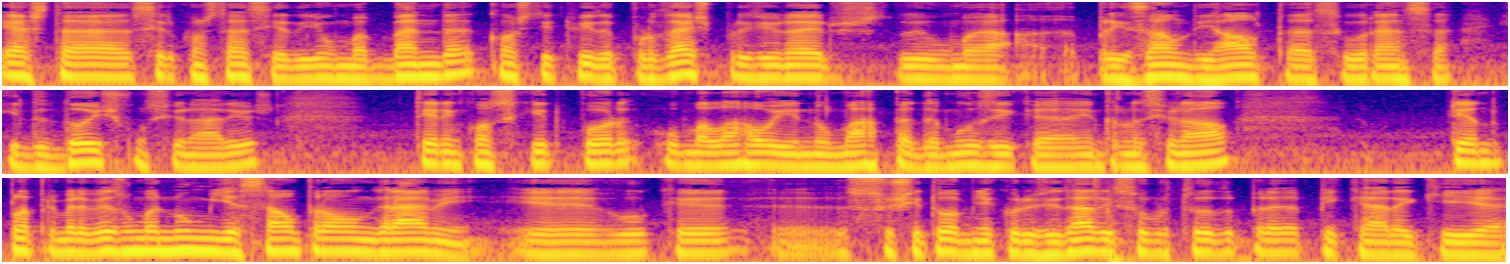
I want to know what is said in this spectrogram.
esta circunstância de uma banda constituída por 10 prisioneiros de uma prisão de alta segurança e de dois funcionários terem conseguido pôr o Malawi no mapa da música internacional tendo pela primeira vez uma nomeação para um Grammy, eh, o que eh, suscitou a minha curiosidade e, sobretudo, para picar aqui eh,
